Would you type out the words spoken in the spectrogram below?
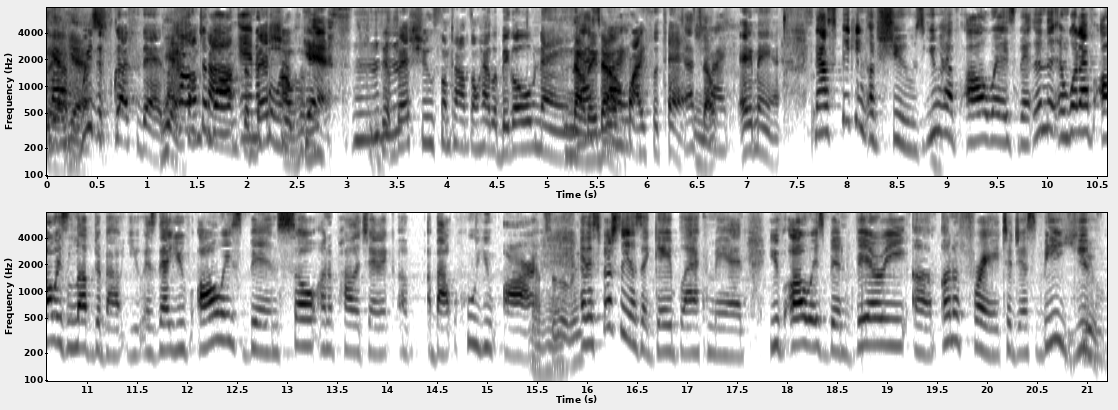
sale. Yeah, Yes. we discussed that. Like Yes. Comfortable sometimes the and best shoes, yes, the mm-hmm. best shoes sometimes don't have a big old name. No, they That's don't. right. Price attached. That's Nope. right. Amen. Now, speaking of shoes, you have always been, and, and what I've always loved about you is that you've always been so unapologetic of, about who you are. Absolutely. And especially as a gay black man, you've always been very um, unafraid to just be you.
